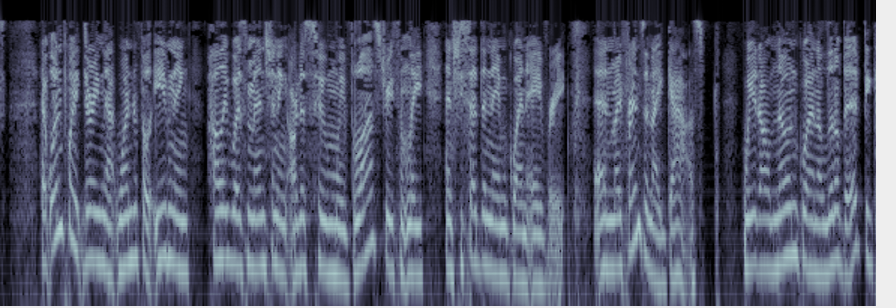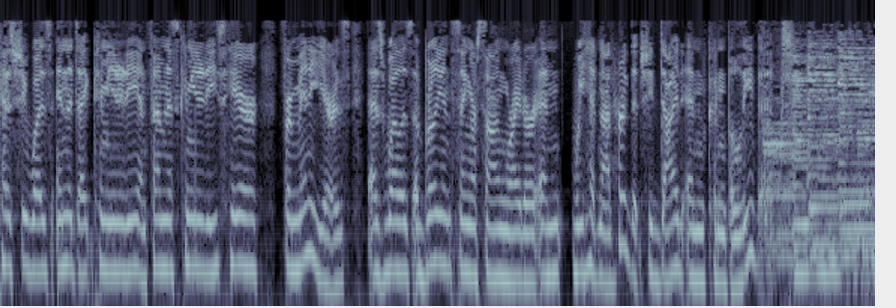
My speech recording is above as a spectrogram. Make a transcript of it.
At one point during that wonderful evening, Holly was mentioning artists whom we've lost recently, and she said the name Gwen Avery. And my friends and I gasped. We had all known Gwen a little bit because she was in the dyke community and feminist communities here for many years, as well as a brilliant singer songwriter, and we had not heard that she died and couldn't believe it.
